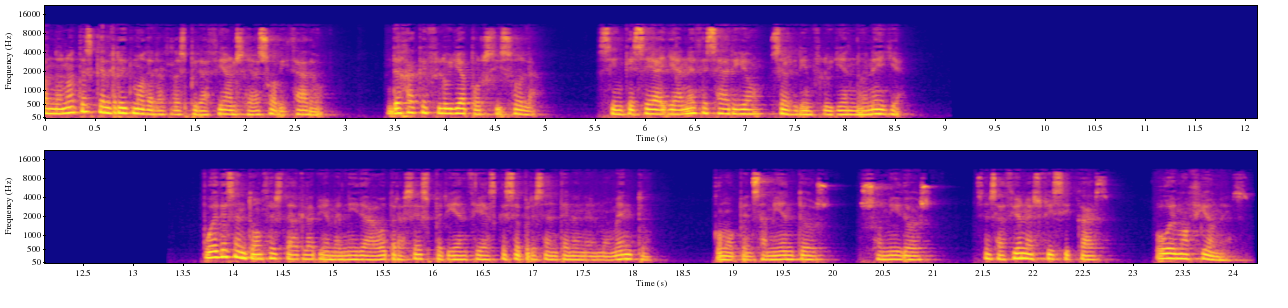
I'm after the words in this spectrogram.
Cuando notes que el ritmo de la respiración se ha suavizado, deja que fluya por sí sola, sin que sea ya necesario seguir influyendo en ella. Puedes entonces dar la bienvenida a otras experiencias que se presenten en el momento, como pensamientos, sonidos, sensaciones físicas o emociones.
